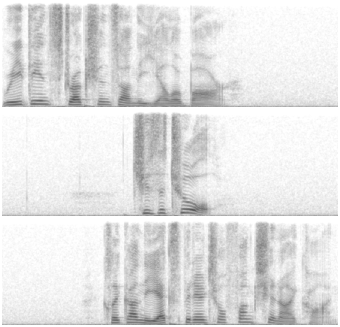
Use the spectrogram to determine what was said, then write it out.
Read the instructions on the yellow bar. Choose a tool. Click on the exponential function icon.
